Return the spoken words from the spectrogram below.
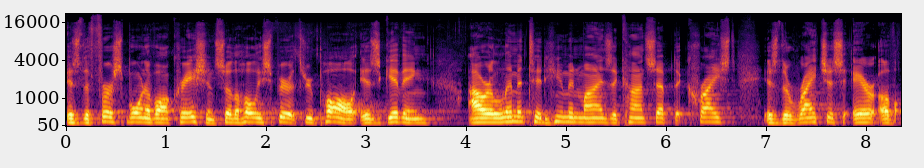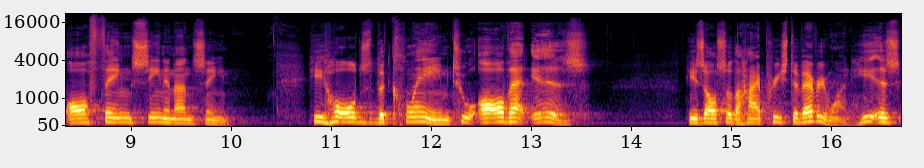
is the firstborn of all creation. So, the Holy Spirit, through Paul, is giving our limited human minds the concept that Christ is the righteous heir of all things seen and unseen. He holds the claim to all that is. He's also the high priest of everyone. He is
